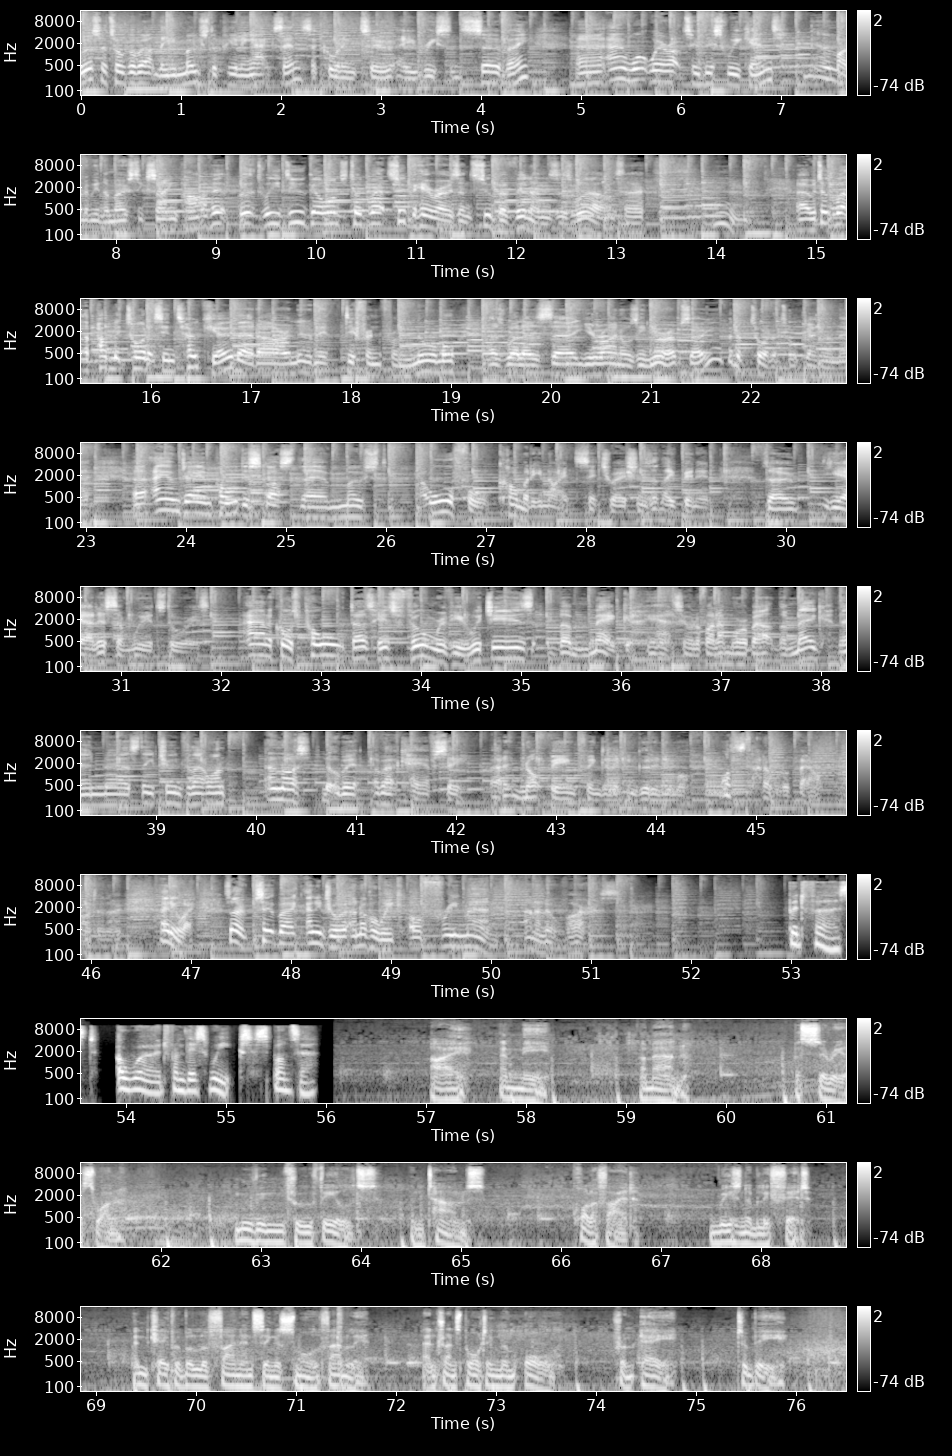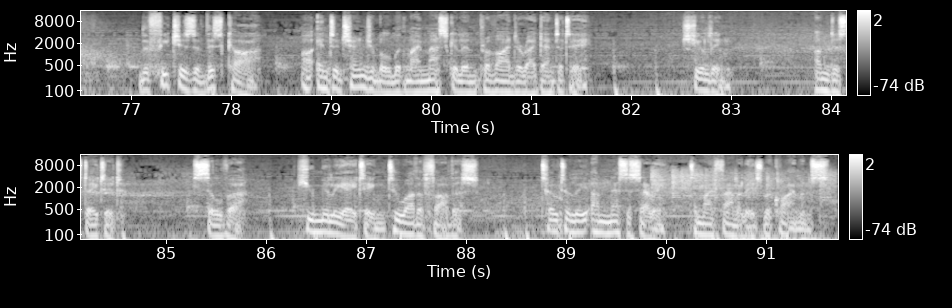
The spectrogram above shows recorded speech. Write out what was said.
We also talk about the most appealing accents according to a recent survey, uh, and what we're up to this weekend. Yeah, it might not be the most exciting part of it, but we do go on to talk about superheroes and supervillains as well. So. Uh, we talk about the public toilets in Tokyo that are a little bit different from normal, as well as uh, urinals in Europe. So, yeah, a bit of toilet talk going on there. Uh, AMJ and Paul discuss their most awful comedy night situations that they've been in. So, yeah, there's some weird stories. And of course, Paul does his film review, which is The Meg. Yeah, so you want to find out more about The Meg, then uh, stay tuned for that one. And a nice little bit about KFC, about it not being finger licking good anymore. What's that all about? I don't know. Anyway, so sit back and enjoy another week of Three Man and a Little Virus. But first, a word from this week's sponsor. I am me. A man. A serious one. Moving through fields and towns. Qualified. Reasonably fit. And capable of financing a small family and transporting them all from A to B. The features of this car are interchangeable with my masculine provider identity. Shielding. Understated. Silver. Humiliating to other fathers. Totally unnecessary to my family's requirements.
